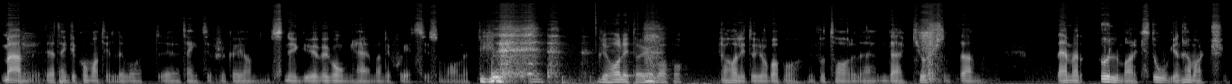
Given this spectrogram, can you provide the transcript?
Men det jag tänkte komma till det var att eh, jag tänkte försöka göra en snygg övergång här men det skets ju som vanligt. Du har lite att jobba på. Jag har lite att jobba på. Vi får ta det där, den där kursen sen. Nej men Ullmark stod i den här matchen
